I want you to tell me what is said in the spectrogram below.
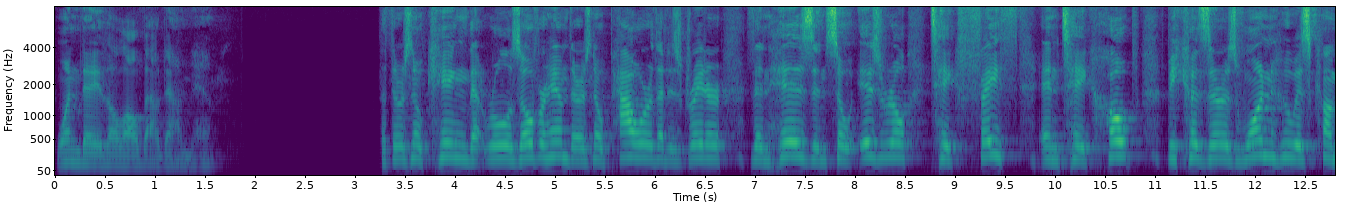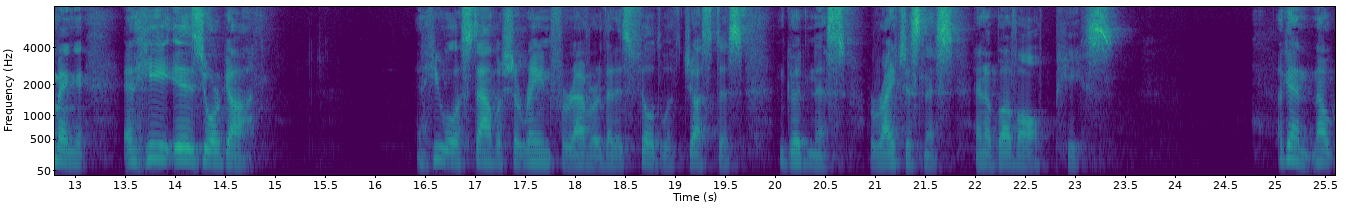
one day they'll all bow down to him that there is no king that rules over him, there is no power that is greater than his. And so, Israel, take faith and take hope because there is one who is coming, and he is your God. And he will establish a reign forever that is filled with justice, goodness, righteousness, and above all, peace. Again, now,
